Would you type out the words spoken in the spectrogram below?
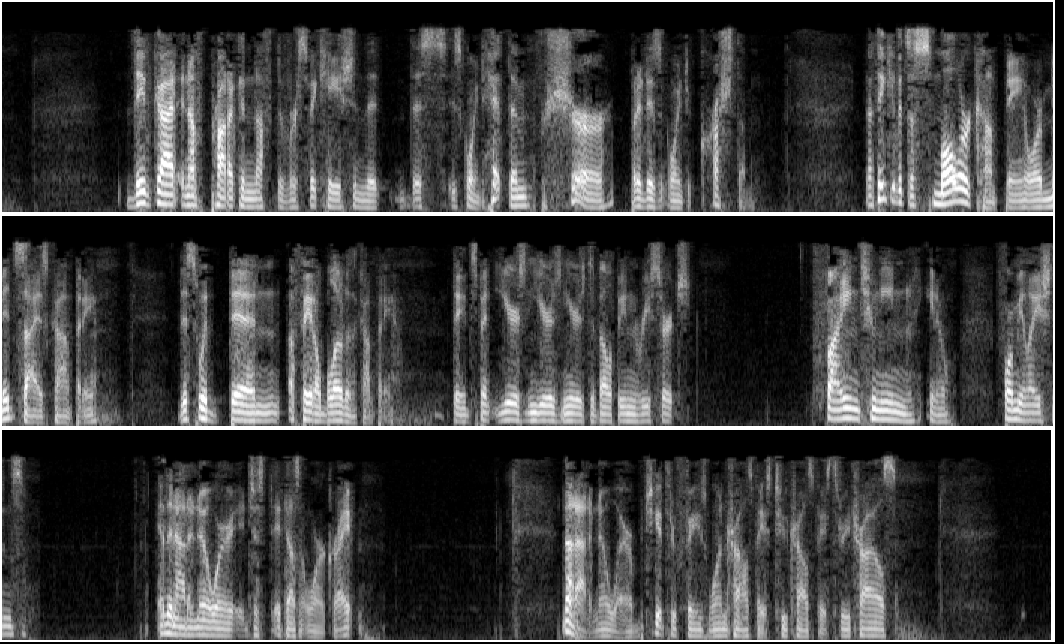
They've got enough product and enough diversification that this is going to hit them for sure, but it isn't going to crush them. Now, think if it's a smaller company or a mid-sized company, this would have been a fatal blow to the company. They had spent years and years and years developing research, fine-tuning, you know, formulations, and then out of nowhere, it just it doesn't work, right? Not out of nowhere, but you get through phase one trials, phase two trials, phase three trials.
